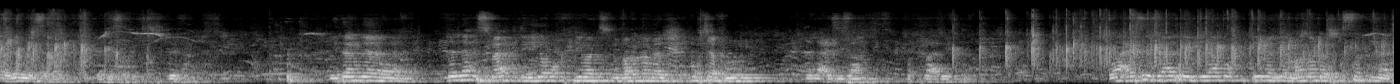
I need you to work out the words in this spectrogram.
أهلا وسهلا. اذا لاله اسماء اللي هي مقدمة البرنامج مختفون. لاله عزيزة تفضل عليك. وعزيزة اللي هي مقدمة ديال برنامج قصة الناس.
